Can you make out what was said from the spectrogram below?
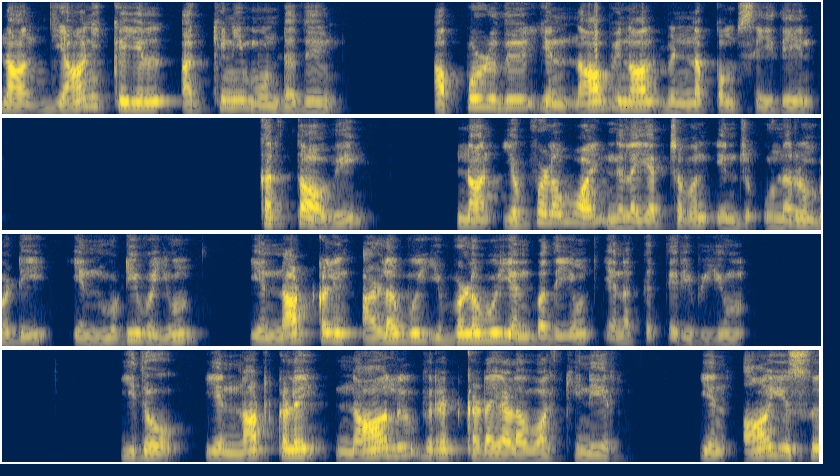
நான் தியானிக்கையில் அக்கினி மூண்டது. அப்பொழுது என் நாவினால் விண்ணப்பம் செய்தேன். கர்த்தாவே நான் எவ்வளவாய் நிலையற்றவன் என்று உணரும்படி என் முடிவையும் என் நாட்களின் அளவு இவ்வளவு என்பதையும் எனக்கு தெரிவியும். இதோ என் நாட்களை நாலு விரட்கடையளவாக்கினீர் என் ஆயுசு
